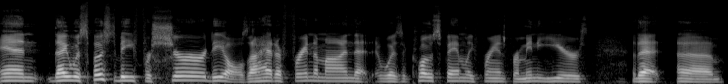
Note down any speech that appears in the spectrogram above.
And they were supposed to be for sure deals. I had a friend of mine that was a close family friend for many years that um,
